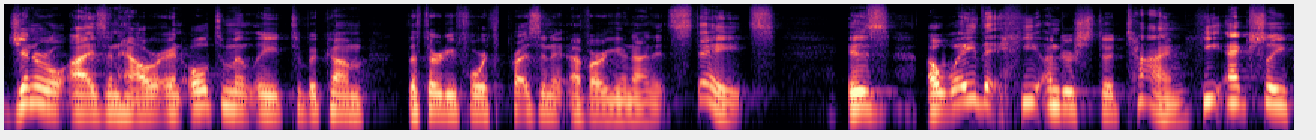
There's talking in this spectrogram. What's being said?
General Eisenhower and ultimately to become the 34th president of our United States is a way that he understood time. He actually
